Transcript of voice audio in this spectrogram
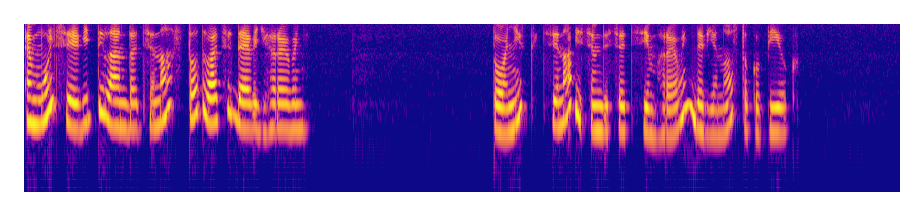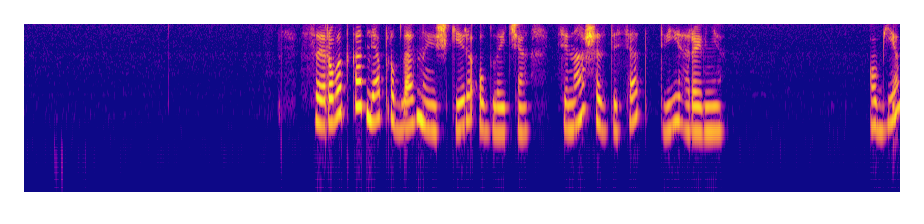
Емульсія від Біленда. Ціна 129 гривень. Тонік. Ціна 87 гривень 90 копійок. Сироватка для проблемної шкіри обличчя. Ціна 62 гривні. Об'єм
